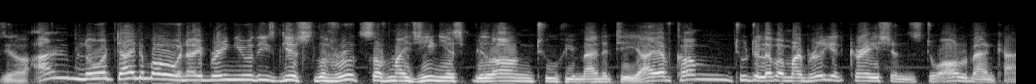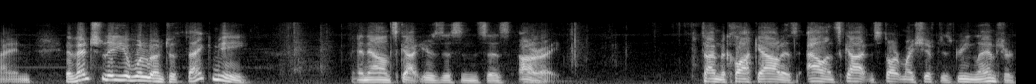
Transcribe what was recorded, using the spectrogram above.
you know, I'm Lord Dynamo, and I bring you these gifts. The fruits of my genius belong to humanity. I have come to deliver my brilliant creations to all mankind. Eventually, you will learn to thank me. And Alan Scott hears this and says, "All right, time to clock out as Alan Scott and start my shift as Green Lantern."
